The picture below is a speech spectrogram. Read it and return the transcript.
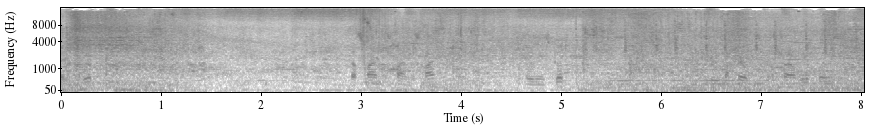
Okay, good. That's fine, that's fine, that's fine. Everything's good. Move back over to the tile please.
